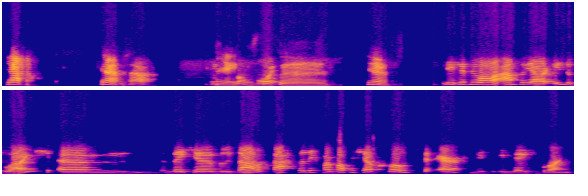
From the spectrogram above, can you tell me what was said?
Ja. Ja. ja. Nee, dat mooi. Dat, uh, ja. Je zit nu al een aantal jaar in de branche. Um, een beetje een brutale vraag wellicht, maar wat is jouw grootste ergernis in deze branche?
